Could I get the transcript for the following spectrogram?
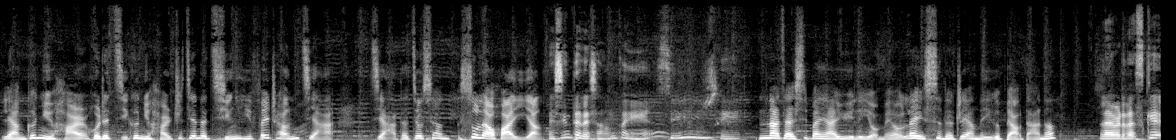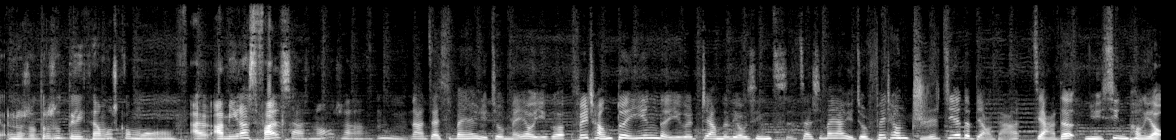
两个女孩或者几个女孩之间的情谊非常假，假的就像塑料花一样。¿eh? 那在西班牙语里有没有类似的这样的一个表达呢？La verdad es que nosotros utilizamos como amigas falsas, ¿no? 嗯，那在西班牙语就没有一个非常对应的一个这样的流行词，在西班牙语就是非常直接的表达假的女性朋友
